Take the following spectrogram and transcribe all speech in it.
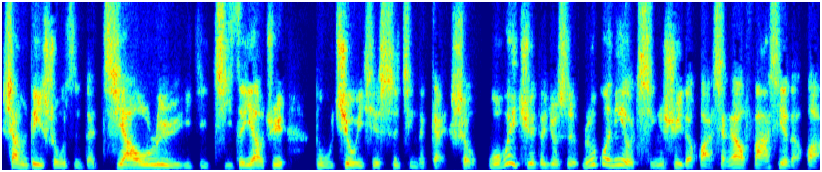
上帝手指的焦虑，以及急着要去补救一些事情的感受。我会觉得，就是如果你有情绪的话，想要发泄的话，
